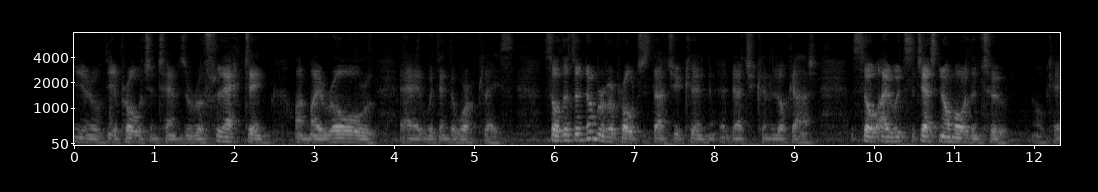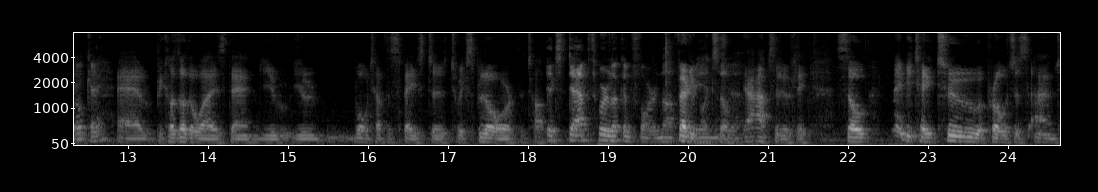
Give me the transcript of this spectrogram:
you know the approach in terms of reflecting on my role uh, within the workplace. So there's a number of approaches that you can that you can look at. So I would suggest no more than two. Okay. Okay. Uh, because otherwise, then you you won't have the space to, to explore the topic. It's depth we're looking for, not Very range, much so. yeah. Yeah, absolutely. So maybe take two approaches and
